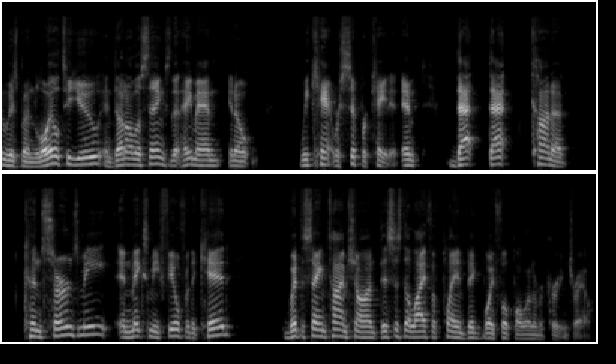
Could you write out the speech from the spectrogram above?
who has been loyal to you and done all those things that hey man you know we can't reciprocate it. And that that kind of concerns me and makes me feel for the kid. But at the same time sean this is the life of playing big boy football on a recruiting trail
